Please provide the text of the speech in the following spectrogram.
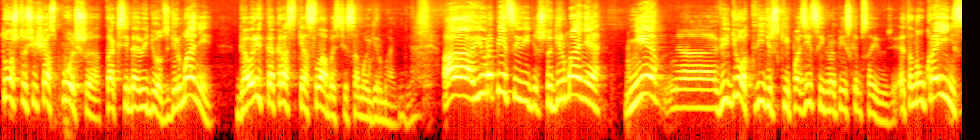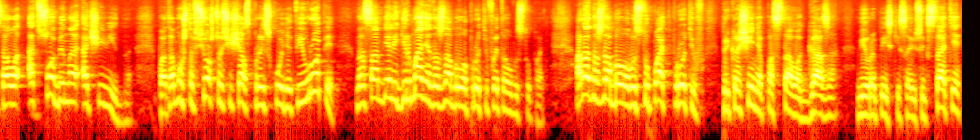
то, что сейчас Польша так себя ведет с Германией, говорит как раз-таки о слабости самой Германии. А европейцы видят, что Германия не э, ведет лидерские позиции в Европейском Союзе. Это на Украине стало особенно очевидно. Потому что все, что сейчас происходит в Европе, на самом деле Германия должна была против этого выступать. Она должна была выступать против прекращения поставок газа в Европейский Союз. И, кстати,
